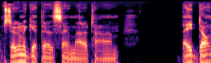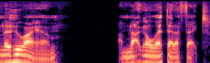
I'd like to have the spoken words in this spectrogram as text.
I'm still going to get there the same amount of time. They don't know who I am. I'm not going to let that affect.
